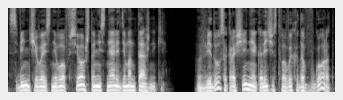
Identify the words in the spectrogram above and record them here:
свинчивая с него все, что не сняли демонтажники. Ввиду сокращения количества выходов в город,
